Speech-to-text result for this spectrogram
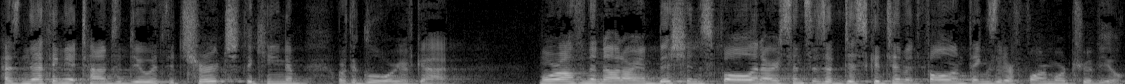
has nothing at times to do with the church, the kingdom, or the glory of God. More often than not, our ambitions fall and our senses of discontentment fall on things that are far more trivial.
